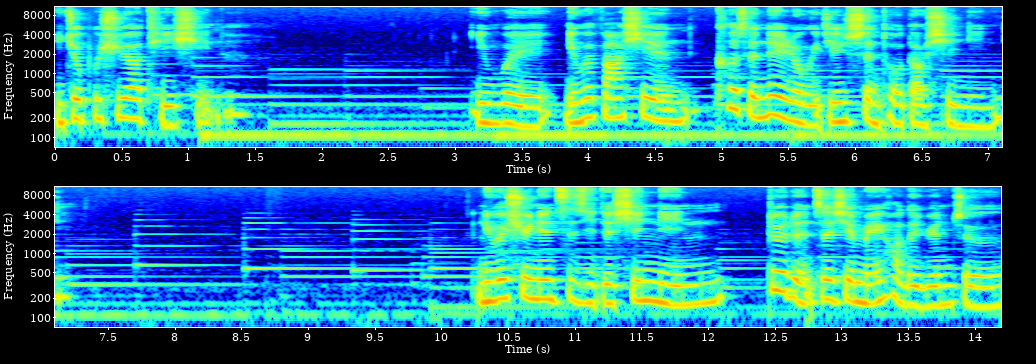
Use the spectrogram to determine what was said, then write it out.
你就不需要提醒了，因为你会发现课程内容已经渗透到心灵里。你会训练自己的心灵，对准这些美好的原则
